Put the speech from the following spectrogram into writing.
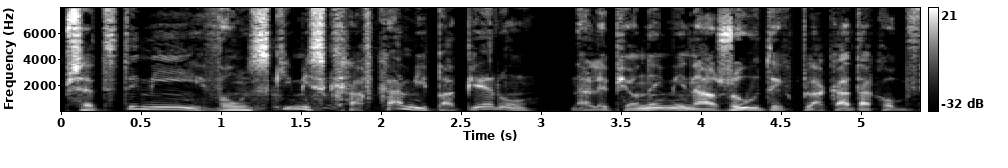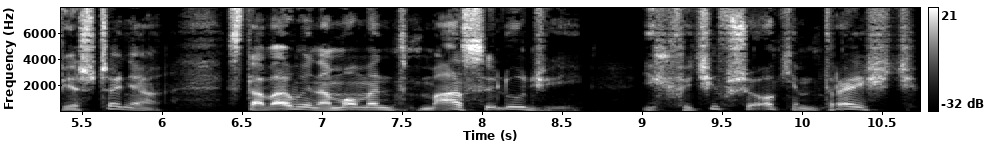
Przed tymi wąskimi skrawkami papieru nalepionymi na żółtych plakatach obwieszczenia, stawały na moment masy ludzi i chwyciwszy okiem treść,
